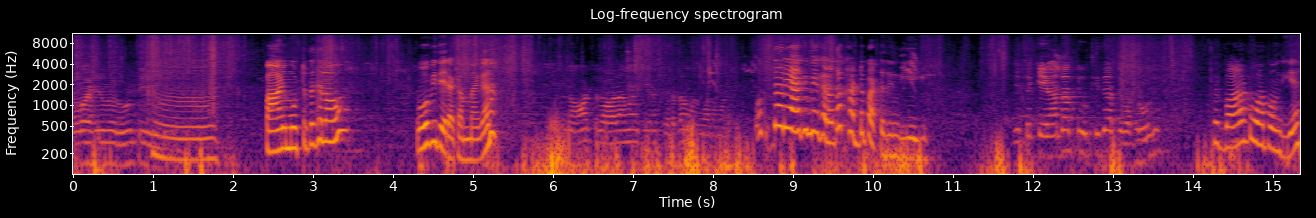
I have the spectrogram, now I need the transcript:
ਵਾਹਿਗੁਰੂ ਰੋਹ ਤੇ ਹਾਂ ਪਾਣੀ ਮੋਟਰ ਤਾਂ ਚਲਾਓ। ਉਹ ਵੀ ਤੇਰਾ ਕੰਮ ਹੈਗਾ ਨਾ। ਨਾ ਚਲਾ ਲਾ ਮੈਂ ਕਿਹੜਾ ਛੱਡਦਾ ਮੈਂ ਮਾੜਾ ਮਾੜਾ। ਉਹ ਤਾਂ ਰਿਆ ਕਿਵੇਂ ਕਰੋ ਤਾਂ ਖੱਡ ਪੱਟ ਦਿੰਦੀ ਹੈਗੀ। ਜਿੱਥੇ ਕੇਰਾਂ ਦਾ ਤੇ ਉੱਥੇ ਧਰਦੇ ਬਸ ਰੋਜ਼। ਫਿਰ ਬਾਹਲਾ ਟੋਆ ਪਾਉਂਦੀ ਐ।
